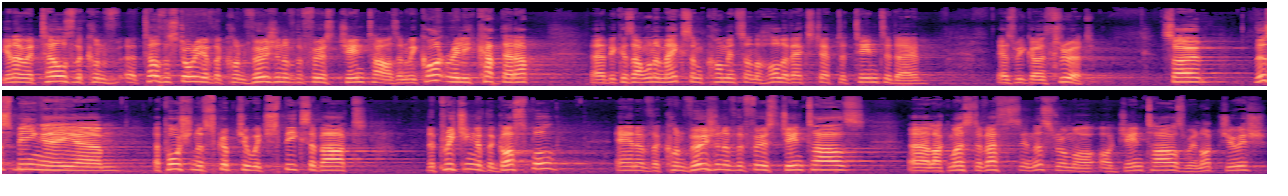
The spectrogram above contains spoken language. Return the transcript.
you know, it tells the, uh, tells the story of the conversion of the first Gentiles, and we can't really cut that up uh, because I want to make some comments on the whole of Acts chapter 10 today as we go through it. So, this being a, um, a portion of scripture which speaks about the preaching of the gospel and of the conversion of the first Gentiles, uh, like most of us in this room are, are Gentiles, we're not Jewish.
